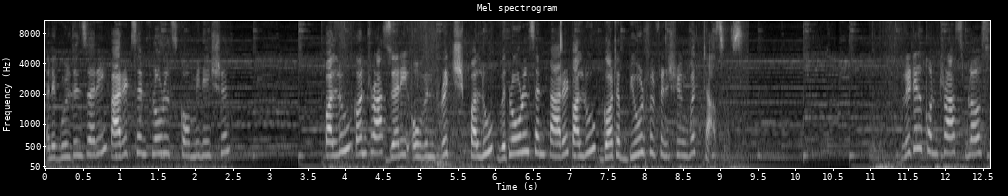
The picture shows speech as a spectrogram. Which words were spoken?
in a golden zari. Parrots and florals combination. Pallu contrast very woven rich pallu with florals and parrot. Pallu got a beautiful finishing with tassels. Little contrast blouse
